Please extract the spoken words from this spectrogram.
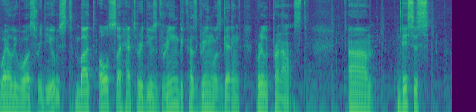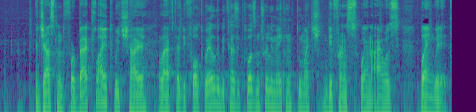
value was reduced but also I had to reduce green because green was getting really pronounced. Um, this is adjustment for backlight, which I left at default value because it wasn't really making too much difference when I was playing with it.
